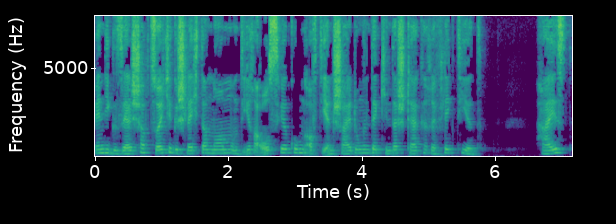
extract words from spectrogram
wenn die Gesellschaft solche Geschlechternormen und ihre Auswirkungen auf die Entscheidungen der Kinder stärker reflektiert. Heißt,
